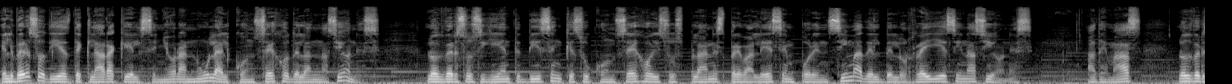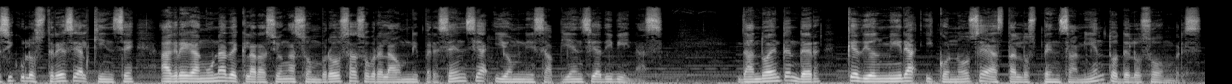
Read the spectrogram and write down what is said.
El verso 10 declara que el Señor anula el consejo de las naciones. Los versos siguientes dicen que su consejo y sus planes prevalecen por encima del de los reyes y naciones. Además, los versículos 13 al 15 agregan una declaración asombrosa sobre la omnipresencia y omnisapiencia divinas, dando a entender que Dios mira y conoce hasta los pensamientos de los hombres.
